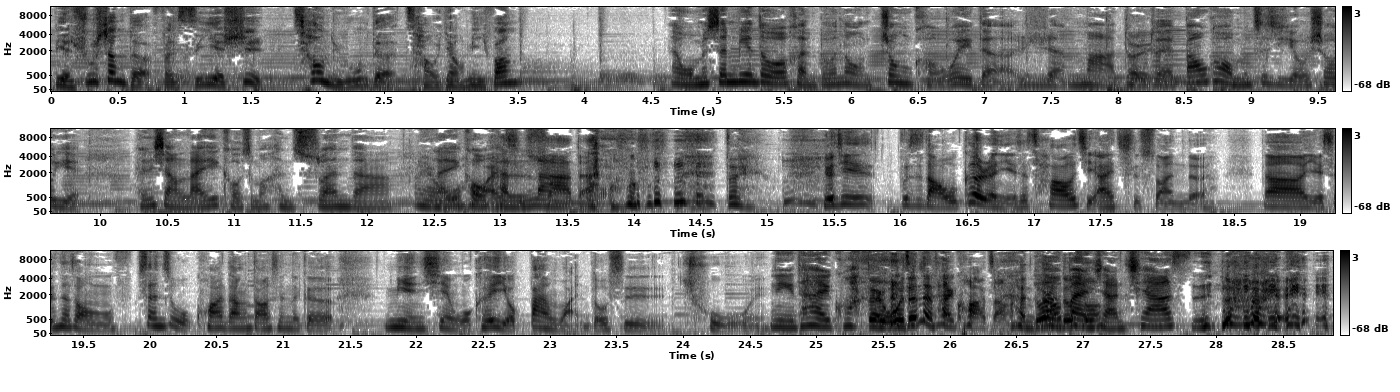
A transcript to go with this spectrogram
脸书上的粉丝夜市“俏女巫的草药秘方”。哎，我们身边都有很多那种重口味的人嘛，对不对？对，包括我们自己，有时候也。很想来一口什么很酸的啊，哎、来一口很辣的。哦、对，尤其不知道，我个人也是超级爱吃酸的。那也是那种，甚至我夸张到是那个面线，我可以有半碗都是醋。哎，你太夸，对我真的太夸张，很多人都说想掐死。对，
